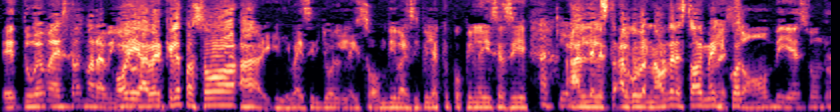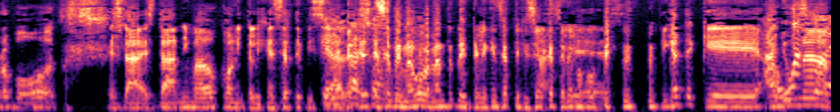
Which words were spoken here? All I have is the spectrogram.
eh, tuve maestras maravillosas. Oye, a ver, ¿qué le pasó a, y le iba a decir yo, el, zombie, iba a decir, ya que Popín le dice así, al, del, al gobernador del Estado de No es México. zombie, es un robot. Está, está animado con inteligencia artificial. ¿Qué le Es, pasó? es el primer gobernante de inteligencia artificial que tenemos. Fíjate que hay una...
